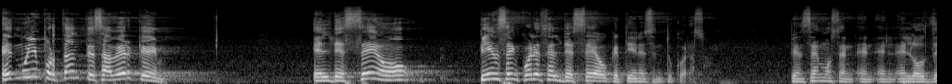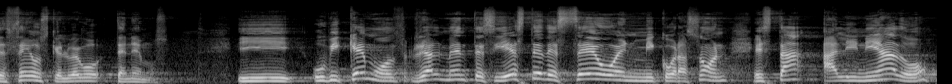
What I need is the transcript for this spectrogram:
Es muy importante saber que el deseo, piensa en cuál es el deseo que tienes en tu corazón. Pensemos en, en los deseos que luego tenemos. Y ubiquemos realmente si este deseo en mi corazón está alineado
